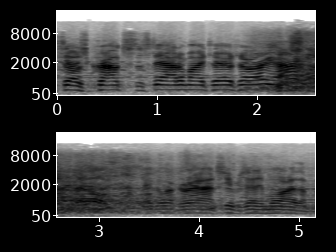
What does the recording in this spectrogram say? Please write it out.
Teach those krauts to stay out of my territory, huh? Well, take a look around, see if there's any more of them.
